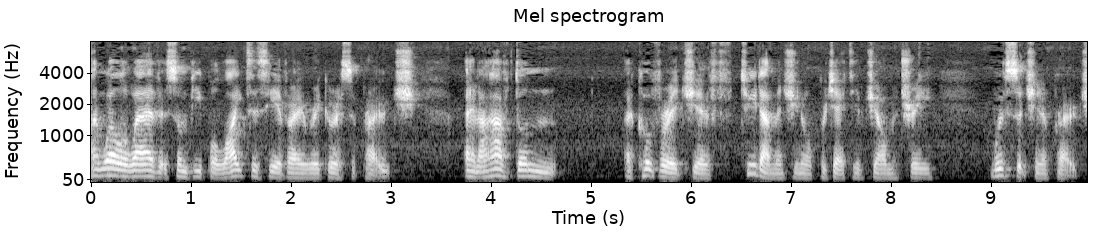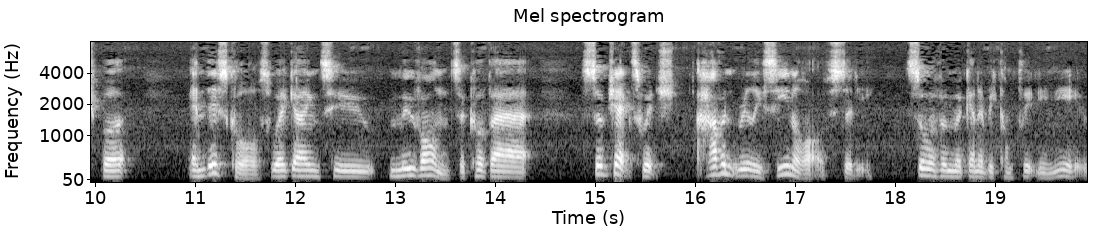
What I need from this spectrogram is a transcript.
I'm well aware that some people like to see a very rigorous approach, and I have done a coverage of two-dimensional projective geometry with such an approach, but in this course we're going to move on to cover subjects which haven't really seen a lot of study. Some of them are going to be completely new.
